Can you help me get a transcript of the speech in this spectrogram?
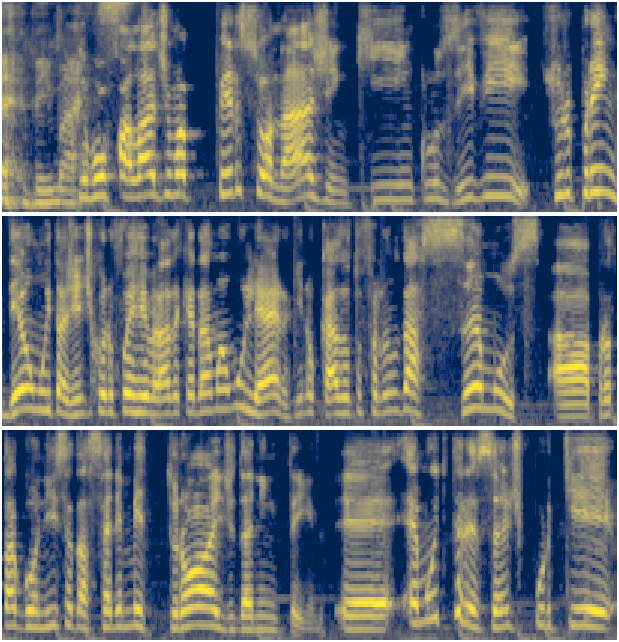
É, bem mais. Eu vou falar de uma personagem que, inclusive, surpreendeu muita gente quando foi revelada que era uma mulher. E no caso, eu tô falando da Samus, a protagonista da série Metroid da Nintendo. É, é muito interessante porque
